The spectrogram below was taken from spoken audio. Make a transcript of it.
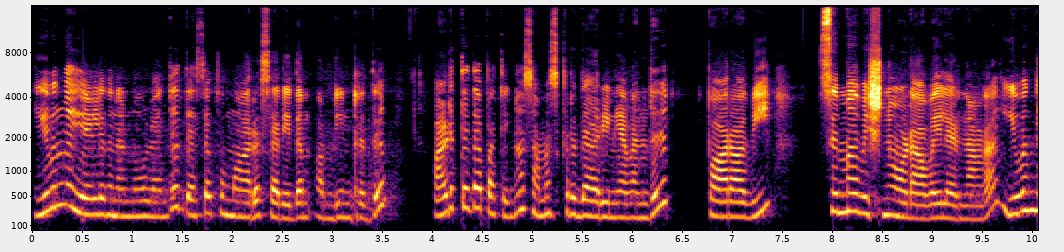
இவங்க எழுதின நூல் வந்து தசகுமார சரிதம் அப்படின்றது. அடுத்ததா பாத்தீங்கன்னா சமஸ்கிருத அறிஞர் வந்து பாராவி சிம்ம விஷ்ணுவோட அவையில இருந்தாங்க. இவங்க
